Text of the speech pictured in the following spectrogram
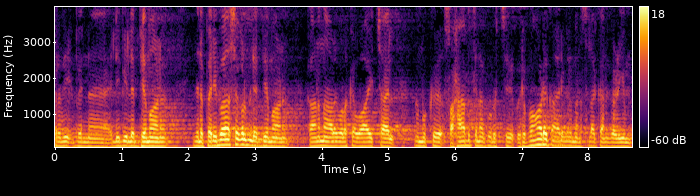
കൃതി പിന്നെ ലിപി ലഭ്യമാണ്. ഇതിന്റെ പരിഭാഷകളും ലഭ്യമാണ്. കാണുന്ന ആളുകളൊക്കെ വായിച്ചാൽ നമുക്ക് സഹാബത്തിനെ കുറിച്ച് ഒരുപാട് കാര്യങ്ങൾ മനസ്സിലാക്കാൻ കഴിയും.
